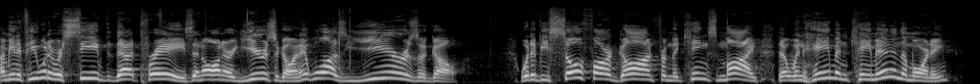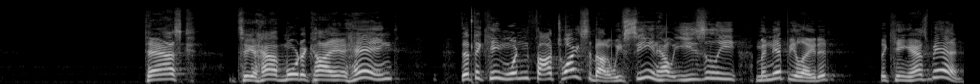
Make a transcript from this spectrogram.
I mean, if he would have received that praise and honor years ago, and it was years ago, would it be so far gone from the king's mind that when Haman came in in the morning to ask to have Mordecai hanged, that the king wouldn't thought twice about it? We've seen how easily manipulated the king has been.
